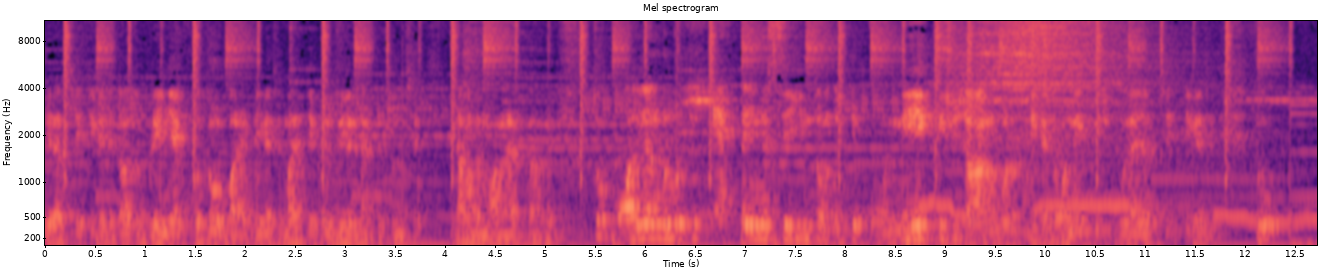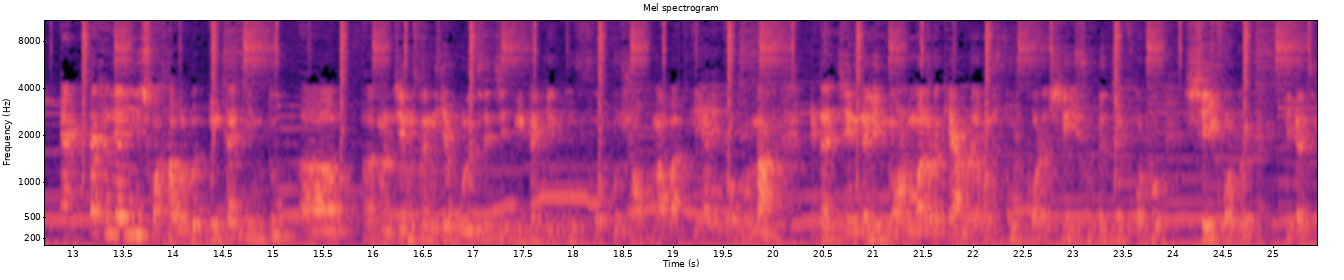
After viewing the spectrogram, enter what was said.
বেরাচ্ছে, ঠিক আছে? তাহলে তো ব্রেনিয়াক হতেও পারে, ঠিক আছে? মাল্টিপল ভিলেন থাকতে চলেছে, এটা আমাদের মনে রাখতে হবে। তো অলিয়ান বলব এই একটা ইমেজ থেকে কিন্তু আমাদেরকে অনেক কিছু জানানো হলো, ঠিক আছে? অনেক কিছু বোঝা যাচ্ছে, ঠিক আছে? তো একটা খালি আমি জিনিস কথা বলব, এটা কিন্তু মানে জেমসকে নিজে বলেছে যে এটা কিন্তু ফটোশপ না বা এআই ফটো না, এটা জেনারেলি নর্মাল ওটা ক্যামেরা যখন শ্যুট করে, সেই শ্যুটের যে ফটো সেই ফটো এটা, ঠিক আছে?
